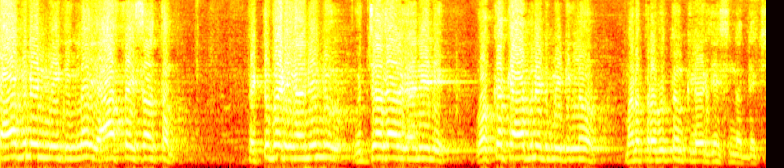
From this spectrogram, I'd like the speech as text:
కేబినెట్ మీటింగ్లో యాభై శాతం పెట్టుబడి కానివ్వండి ఉద్యోగాలు కానివ్వండి ఒక్క కేబినెట్ మీటింగ్లో మన ప్రభుత్వం క్లియర్ చేసింది అధ్యక్ష.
